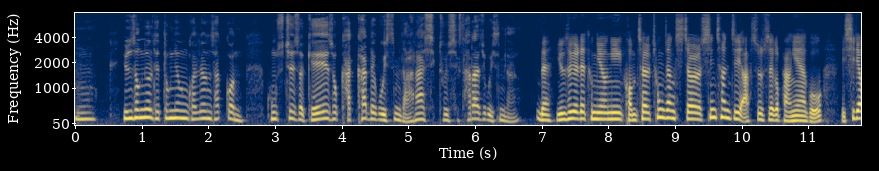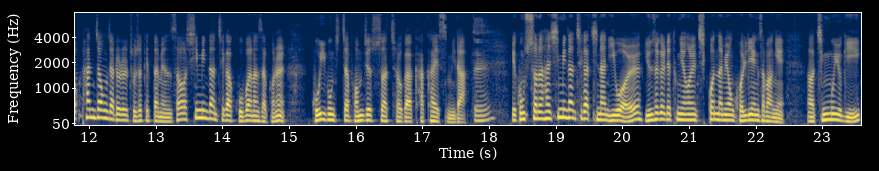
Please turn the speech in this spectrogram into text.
음, 윤석열 대통령 관련 사건 공수처에서 계속 각하되고 있습니다. 하나씩 둘씩 사라지고 있습니다. 네, 윤석열 대통령이 검찰총장 시절 신천지 압수수색을 방해하고 시력 판정 자료를 조작했다면서 시민단체가 고발한 사건을 고위공직자 범죄수사처가 각하했습니다. 네. 이 공수처는 한 시민단체가 지난 2월 윤석열 대통령을 직권남용 권리행사 방해, 어, 직무유기,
